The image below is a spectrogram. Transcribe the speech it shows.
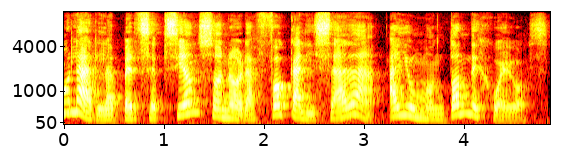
estimular la percepción sonora focalizada hay un montón de juegos.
